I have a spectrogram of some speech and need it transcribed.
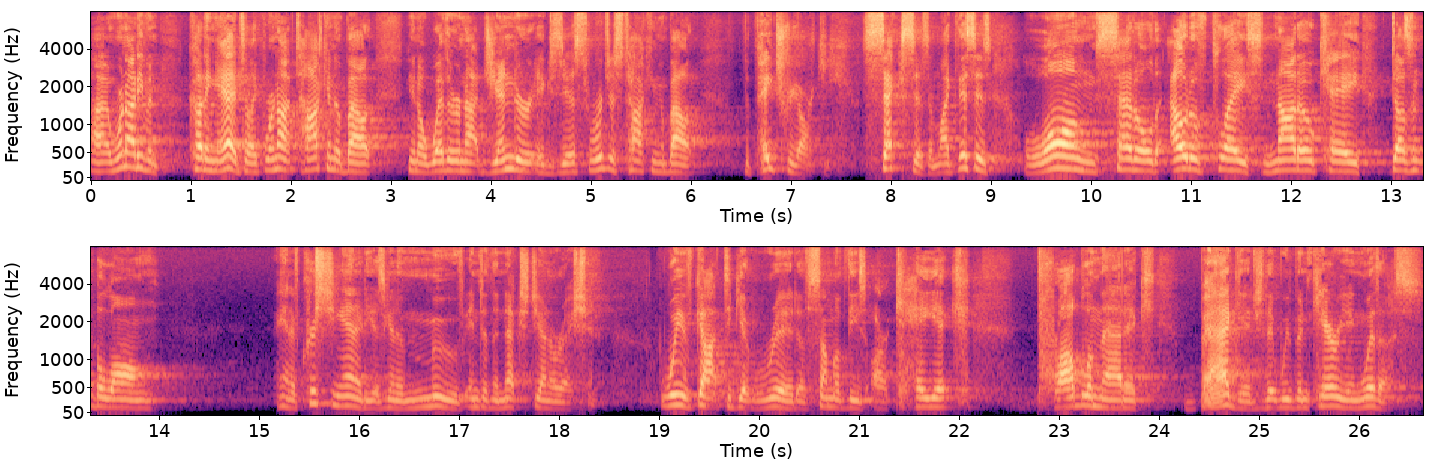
Uh, we're not even cutting edge. Like, we're not talking about, you know, whether or not gender exists. We're just talking about the patriarchy, sexism. Like, this is long settled, out of place, not okay, doesn't belong. And if Christianity is going to move into the next generation, we've got to get rid of some of these archaic, problematic baggage that we've been carrying with us.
